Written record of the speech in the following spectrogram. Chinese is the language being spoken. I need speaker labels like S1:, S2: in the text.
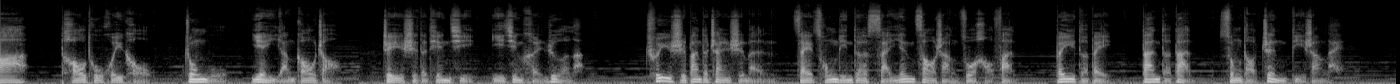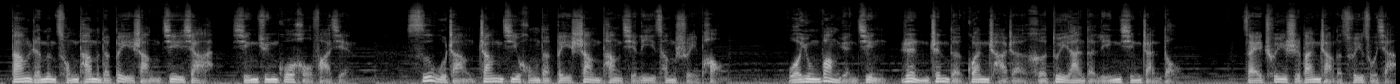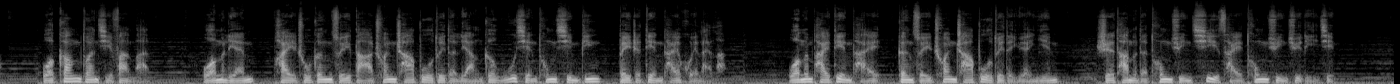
S1: 啊，陶土回口。中午艳阳高照，这时的天气已经很热了。炊事班的战士们在丛林的散烟灶上做好饭，背的背，担的担，送到阵地上来。当人们从他们的背上揭下行军锅后，发现司务长张基红的背上烫起了一层水泡。我用望远镜认真地观察着和对岸的零星战斗。在炊事班长的催促下，我刚端起饭碗，我们连派出跟随打穿插部队的两个无线通信兵背着电台回来了。我们派电台跟随穿插部队的原因是他们的通讯器材通讯距离近。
